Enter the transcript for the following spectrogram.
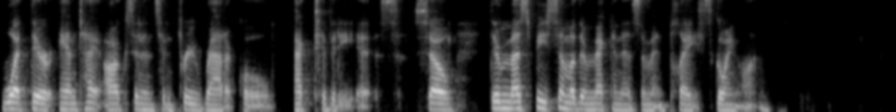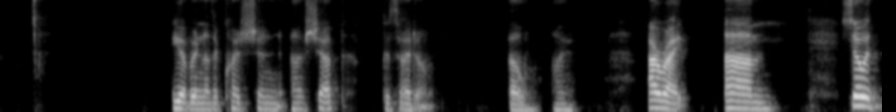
what their antioxidants and free radical activity is. So there must be some other mechanism in place going on. You have another question, uh, Shep? Because I don't. Oh, I. All right. Um, so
